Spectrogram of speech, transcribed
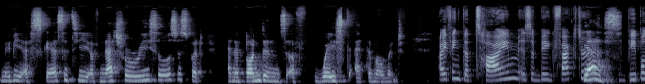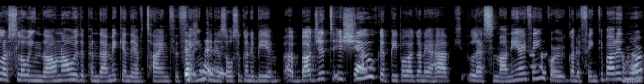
maybe a scarcity of natural resources, but an abundance of waste at the moment. I think that time is a big factor. Yes. People are slowing down now with the pandemic and they have time to think. And it's also going to be a, a budget issue because yeah. people are going to have less money, I think, or going to think about it uh-huh. more.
